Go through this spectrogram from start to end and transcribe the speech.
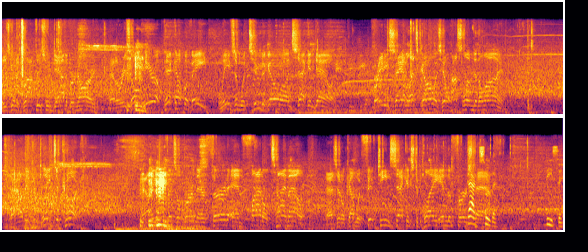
He's going to drop this one down to Bernard. And the result here, a pickup of eight. Leaves him with two to go on second down. Brady saying, let's go, as he'll hustle him to the line. That'll be complete to Cook. Now the offense will burn their third and final timeout, as it'll come with 15 seconds to play in the first Dark half. Suda. Dice.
